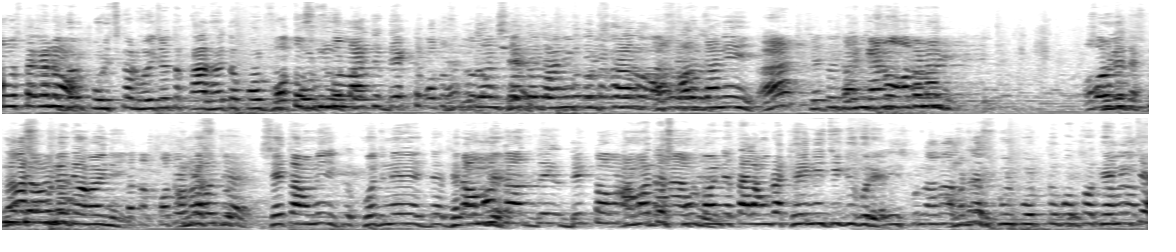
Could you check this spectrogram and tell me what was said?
অবস্থা কেন? ধর পরিষ্কার হয়েছে তো কাল হয়তো কত কত সুন্দর লাগছে দেখতে কত সুন্দর লাগছে। সে তো জানি পরিষ্কার জানি। হ্যাঁ? সে তো জানি। কেন হবে না? সেটা আমি খোঁজ নিয়ে আমাদের স্কুল বান্ধে তাহলে আমরা খেয়ে নিয়েছি কি করে? আমাদের স্কুল কর্তৃপক্ষ খেয়ে নিয়েছে?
